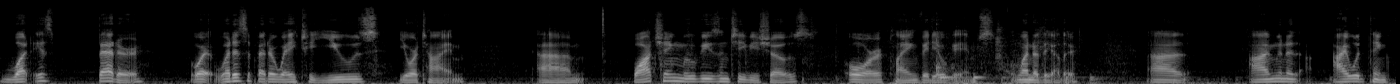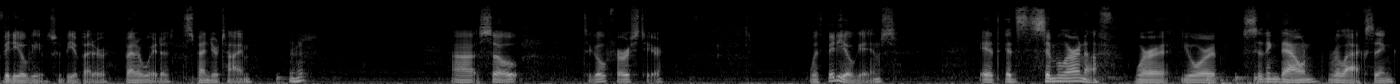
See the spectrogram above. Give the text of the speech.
what is better? What What is a better way to use your time? Um, watching movies and TV shows, or playing video games? One or the other. Uh, I'm gonna. I would think video games would be a better better way to spend your time. Mhm. Uh, so, to go first here, with video games, it it's similar enough where you're sitting down, relaxing,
